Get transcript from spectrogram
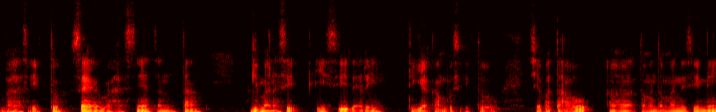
bahas itu, saya bahasnya tentang gimana sih isi dari tiga kampus itu. Siapa tahu uh, teman-teman di sini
